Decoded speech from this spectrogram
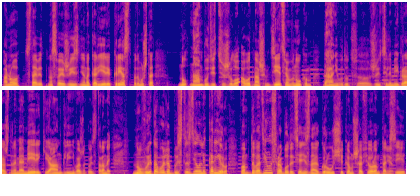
оно ставит на своей жизни, на карьере крест, потому что, ну, нам будет тяжело, а вот нашим детям, внукам, да, они будут э, жителями и гражданами Америки, Англии, неважно какой страны. Но вы довольно быстро сделали карьеру. Вам доводилось работать, я не знаю, грузчиком, шофером такси?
